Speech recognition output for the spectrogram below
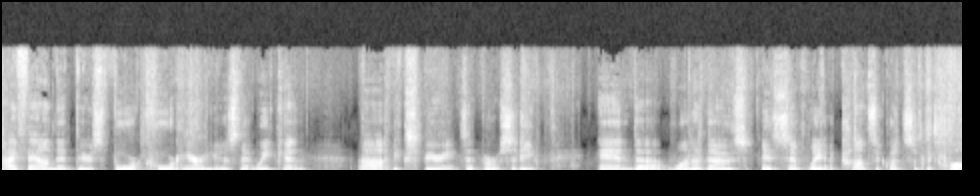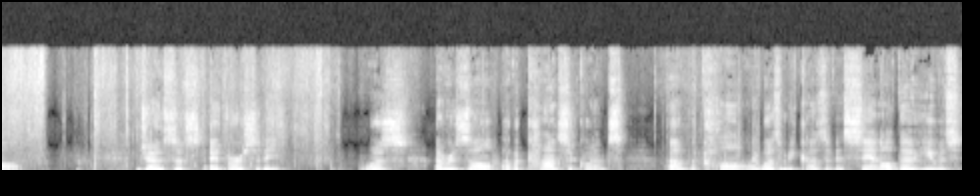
I found that there's four core areas that we can uh, experience adversity. And uh, one of those is simply a consequence of the call. Joseph's adversity was a result of a consequence of the call. It wasn't because of his sin, although he was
